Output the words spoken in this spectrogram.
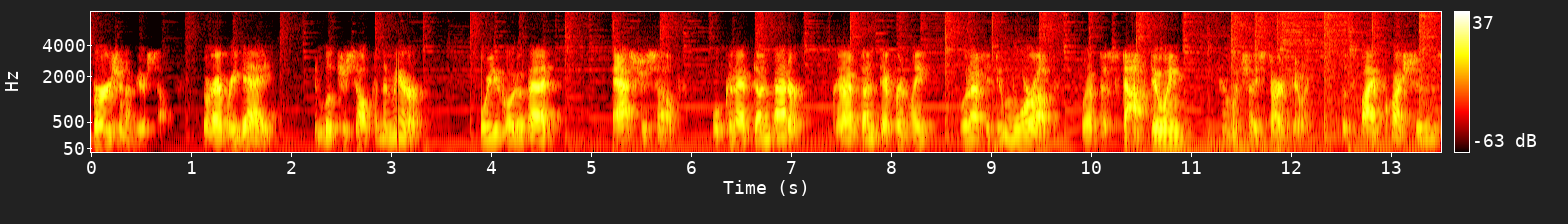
version of yourself. So every day, you look yourself in the mirror before you go to bed. Ask yourself, what could I have done better? What could I have done differently? What do I have to do more of? What I have to stop doing? And what should I start doing? Those five questions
